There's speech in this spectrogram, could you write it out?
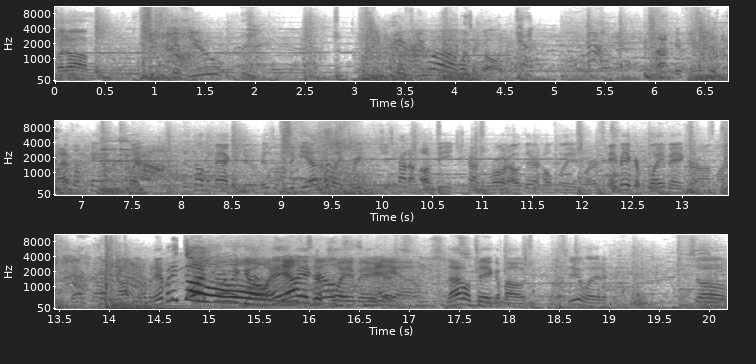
But um, if you, if you, uh, what's it called? If you just platform camp, like, there's nothing Mac can do. His, he has to like reach, just kind of up B, just kind of throw it out there, and hopefully it works. Haymaker, Playmaker online. Jack no, not being able to hit, but he does! there we go! Oh, Haymaker. Playmaker. That'll take him out. See you later. So,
